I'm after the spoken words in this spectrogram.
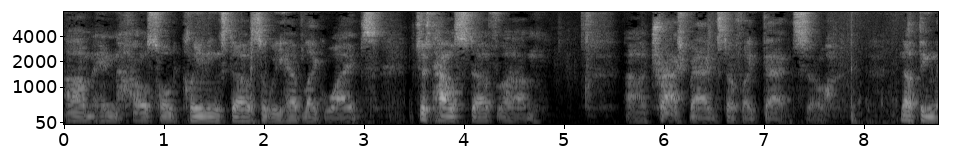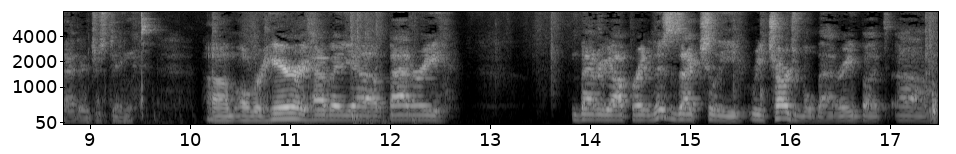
um, and household cleaning stuff. So we have like wipes, just house stuff, um, uh, trash bags, stuff like that. So nothing that interesting. Um, over here, I have a uh, battery battery operated. This is actually rechargeable battery, but um,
